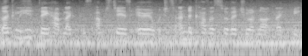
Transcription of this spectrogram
Luckily they have like this upstairs area which is undercover so that you are not like being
